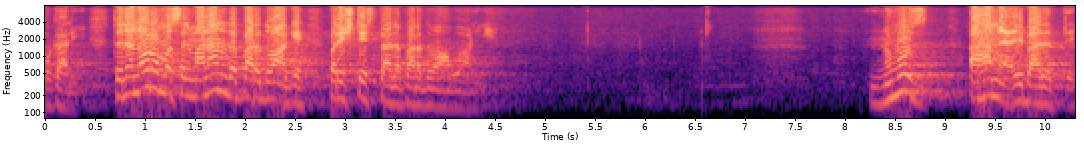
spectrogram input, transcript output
پکاري ته د نورو مسلمانانو د پر دعا کې پرشته ستاله پر دعا غواړي نماز اهم عبادت ده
